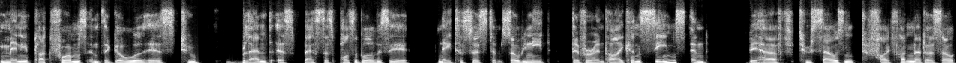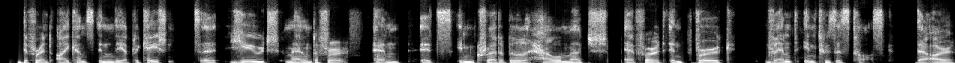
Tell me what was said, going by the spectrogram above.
many platforms, and the goal is to blend as best as possible with the native system. So we need different icon themes, and we have 2,500 or so different icons in the application. It's a huge amount of work, and it's incredible how much effort and work went into this task. There are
